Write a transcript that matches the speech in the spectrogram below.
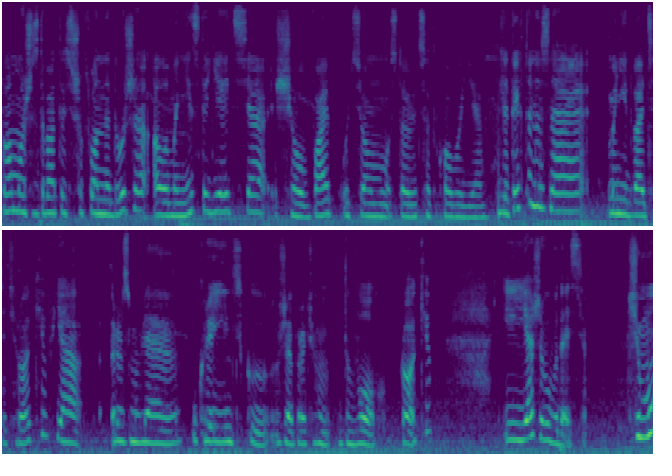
Вам може здаватись, що фон не дуже, але мені здається, що вайб у цьому 100% є. Для тих, хто не знає, мені 20 років. Я розмовляю українською вже протягом двох років, і я живу в Одесі. Чому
